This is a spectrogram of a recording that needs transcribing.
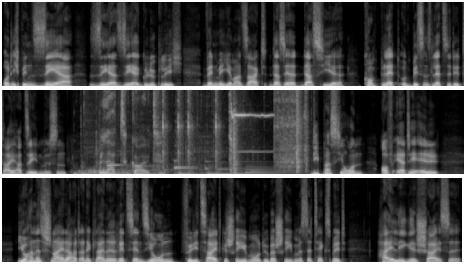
Und ich bin sehr, sehr, sehr glücklich, wenn mir jemand sagt, dass er das hier komplett und bis ins letzte Detail hat sehen müssen. Blattgold. Die Passion auf RTL. Johannes Schneider hat eine kleine Rezension für die Zeit geschrieben und überschrieben ist der Text mit Heilige Scheiße.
